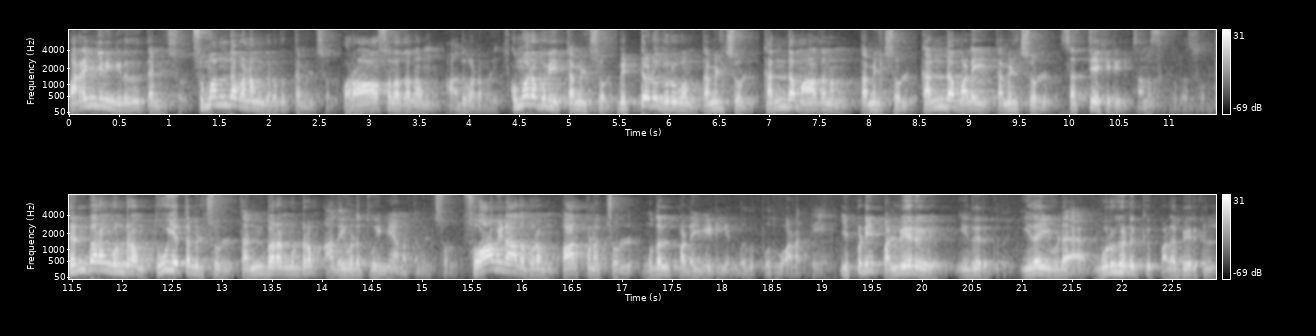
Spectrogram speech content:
பரங்கினிங்கிறது தமிழ் சொல். சுமந்தவனம்ங்கிறது தமிழ் சொல். பராசலதலம் அது வடமொழி. குமரபுரி தமிழ் சொல். விட்டணு துருவம் தமிழ் சொல். கந்தமாதனம் தமிழ் சொல். கந்தமலை தமிழ் சொல். சத்தியகிரி சமஸ்கிருத சொல். தென்பரங்குன்றம் தூய தமிழ் சொல். தன்பரங்குன்றம் அதைவிட தூய்மையான தமிழ் சொல். சுவாமிநாதபுரம் பார்ப்பன சொல். முதல் படைவீடு என்பது பொதுவான பெயர். இப்படி பல்வேறு இது இருக்குது. இதை விட முருகனுக்கு பல பேர்கள்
